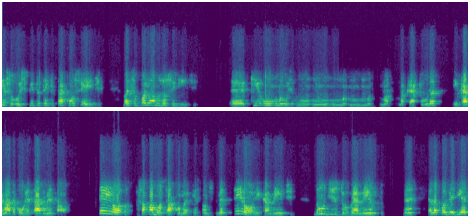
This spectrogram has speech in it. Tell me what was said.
isso, o espírito tem que estar consciente. Mas suponhamos o seguinte: é, que um, um, um, uma, uma, criatura encarnada com retardo mental. Teo, só para mostrar como é a questão do instrumento, teoricamente, num desdobramento, né, ela poderia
